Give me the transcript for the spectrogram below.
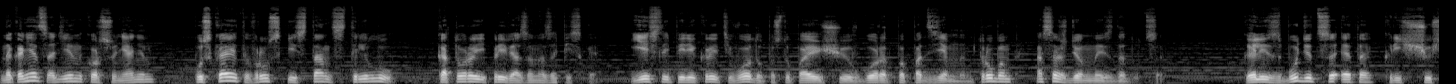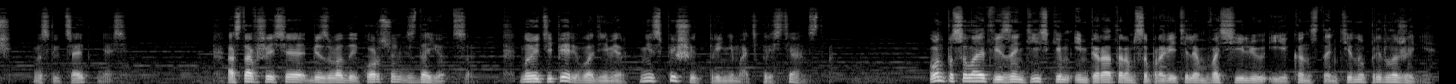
Наконец, один корсунянин пускает в русский стан стрелу, к которой привязана записка. Если перекрыть воду, поступающую в город по подземным трубам, осажденные сдадутся. «Коли сбудется это, крещусь!» — восклицает князь. Оставшийся без воды Корсунь сдается. Но и теперь Владимир не спешит принимать христианство. Он посылает византийским императорам-соправителям Василию и Константину предложение.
